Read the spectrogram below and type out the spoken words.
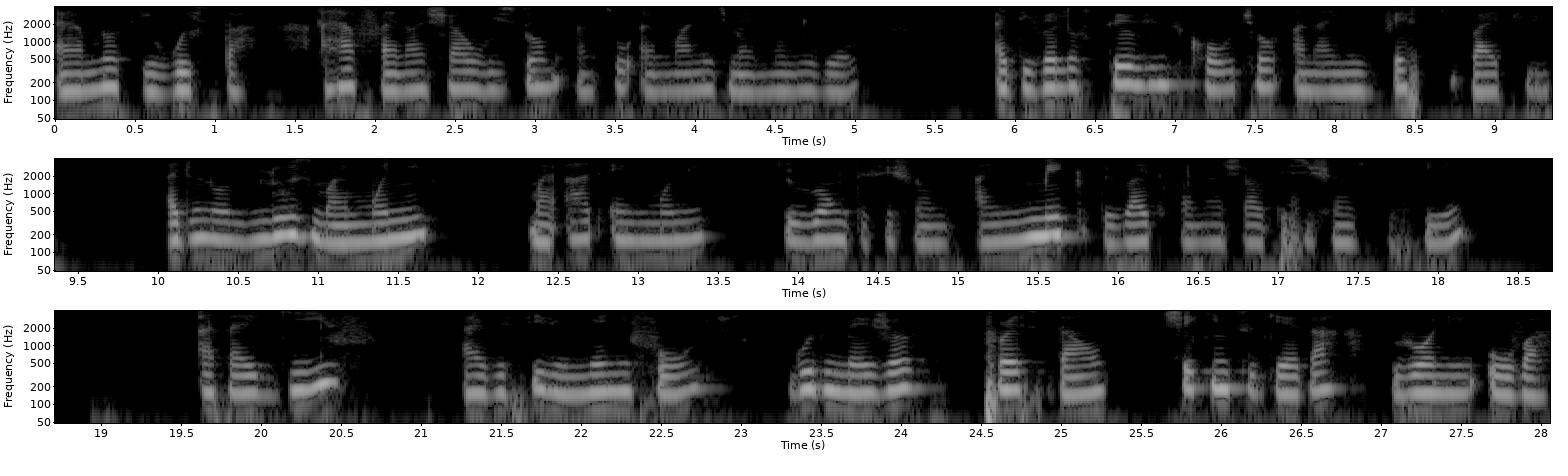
I am not a waster. I have financial wisdom and so I manage my money well. I develop savings culture and I invest rightly. I do not lose my money, my hard earned money, to wrong decisions. I make the right financial decisions this year. As I give, I receive in many folds, good measures, pressed down, shaking together, running over.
